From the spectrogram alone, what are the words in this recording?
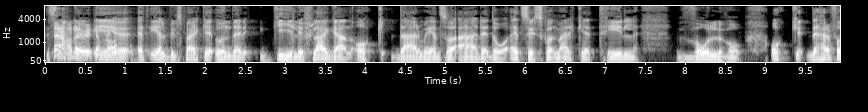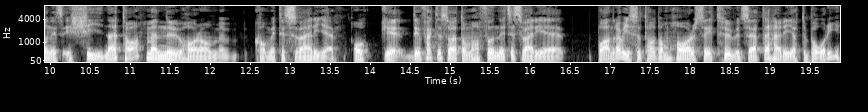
Seeker ja, är, är ju ett elbilsmärke under Geely-flaggan och därmed så är det då ett syskonmärke till Volvo. Och det här har funnits i Kina ett tag, men nu har de kommit till Sverige. Och eh, det är faktiskt så att de har funnits i Sverige på andra vis ett tag. De har sitt huvudsäte här i Göteborg.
